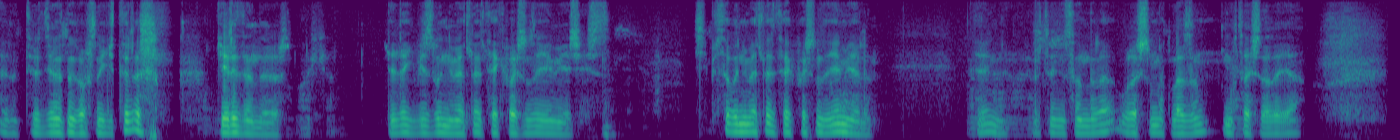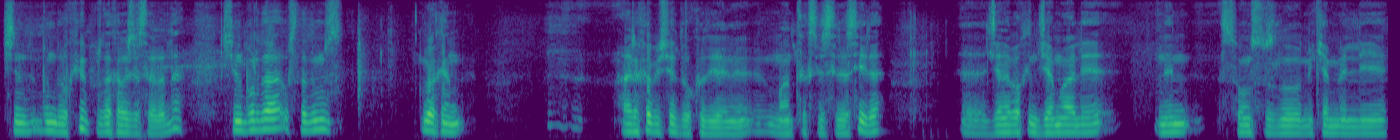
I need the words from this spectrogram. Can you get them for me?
Evet, cennetin kapısına gittiler, geri döndüler. Maşallah. Dedi ki biz bu nimetleri tek başımıza yemeyeceğiz. Şimdi biz de bu nimetleri tek başımıza yemeyelim. Değil mi? Bütün insanlara uğraştırmak lazım, muhtaçlara ya. Şimdi bunu da okuyup burada kalacağız herhalde. Şimdi burada ustadımız bakın harika bir şey de okudu yani mantık silsilesiyle. Ee, Cenab-ı Hakk'ın cemalinin sonsuzluğu, mükemmelliği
